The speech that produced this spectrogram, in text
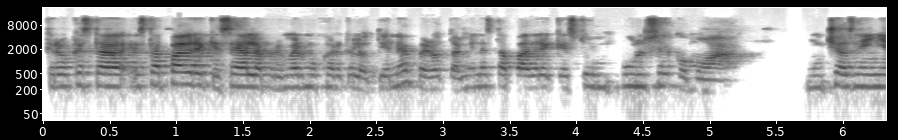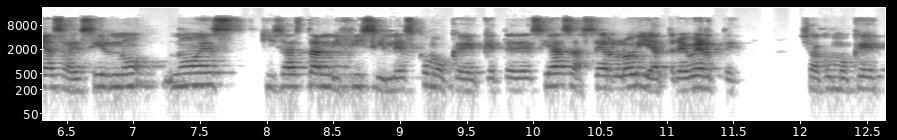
creo que está, está padre que sea la primera mujer que lo tiene, pero también está padre que esto impulse como a muchas niñas a decir, no, no es quizás tan difícil, es como que, que te decías hacerlo y atreverte. O sea, como que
